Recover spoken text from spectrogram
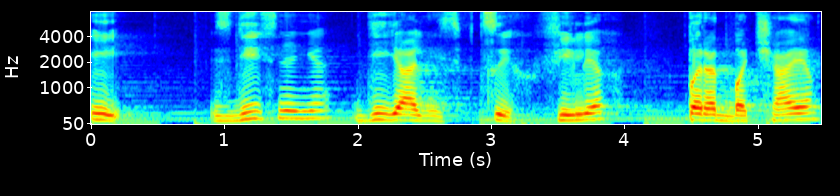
І здійснення діяльність в цих філіях передбачає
